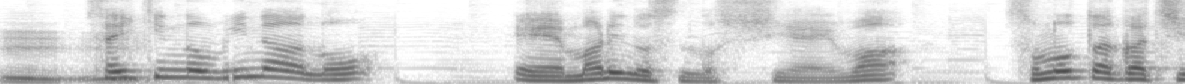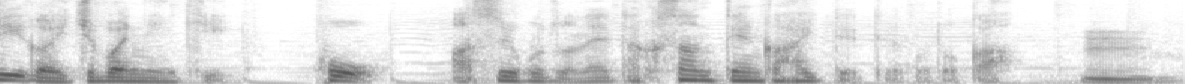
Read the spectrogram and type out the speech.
うん最近のウィナーの、えーマリノスの試合は、その他勝ちが一番人気。ほう。あ、そういうことね。たくさん点が入ってるということか。うん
